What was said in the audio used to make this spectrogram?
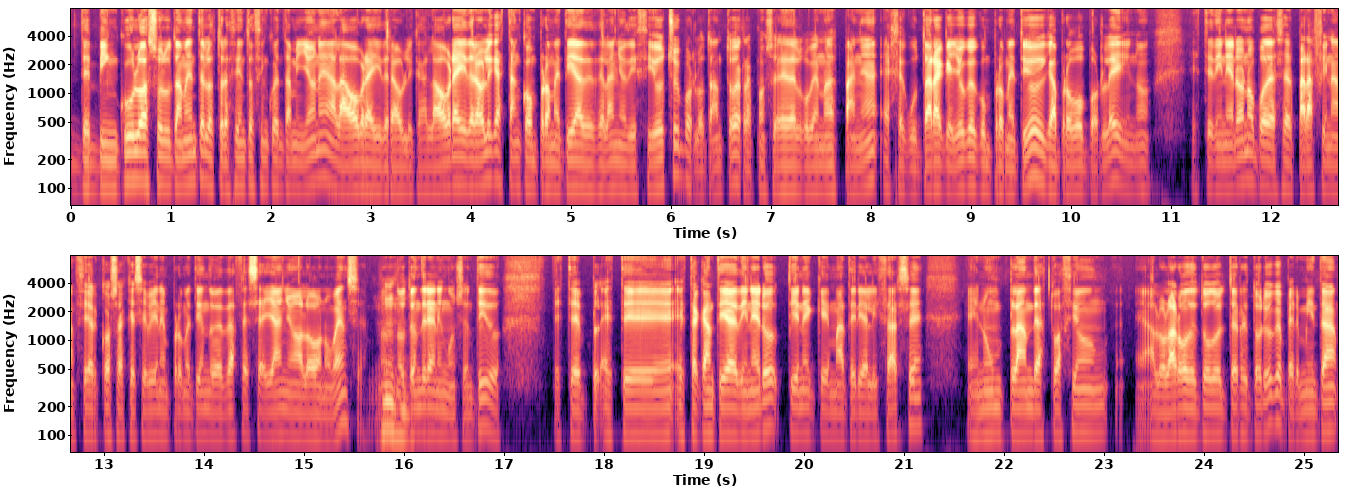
desvinculo absolutamente los 350 millones a la obra hidráulica. Las obras hidráulicas están comprometidas desde el año 18 y por lo tanto es responsabilidad del Gobierno de España ejecutar aquello que comprometió y que aprobó por ley. ¿no? Este dinero no puede ser para financiar cosas que se vienen prometiendo desde hace seis años a los onubenses. No, tendría ningún sentido. Este, este, esta cantidad de dinero tiene que materializarse en un plan de actuación eh, a lo largo de todo el territorio que permita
